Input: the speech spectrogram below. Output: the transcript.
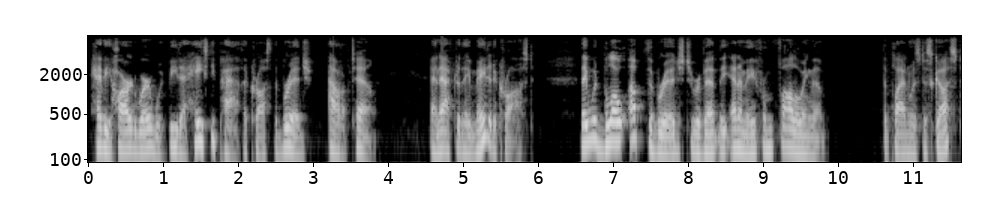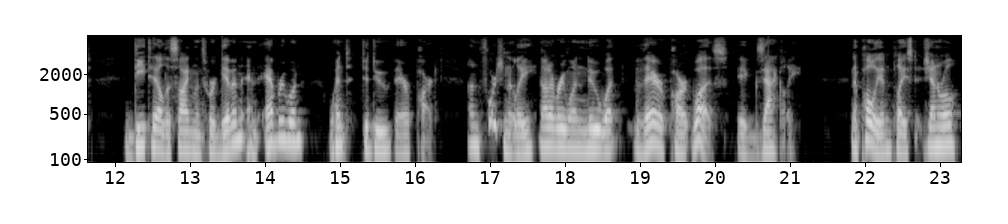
heavy hardware would beat a hasty path across the bridge out of town. And after they made it across, they would blow up the bridge to prevent the enemy from following them. The plan was discussed, detailed assignments were given, and everyone went to do their part. Unfortunately, not everyone knew what their part was exactly. Napoleon placed General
